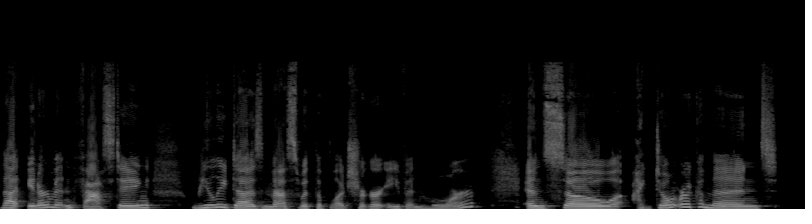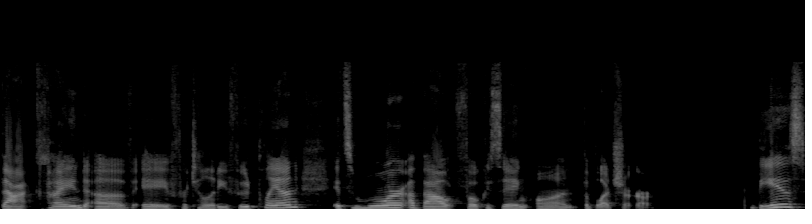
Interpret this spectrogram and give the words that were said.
that intermittent fasting really does mess with the blood sugar even more. And so I don't recommend that kind of a fertility food plan. It's more about focusing on the blood sugar. These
